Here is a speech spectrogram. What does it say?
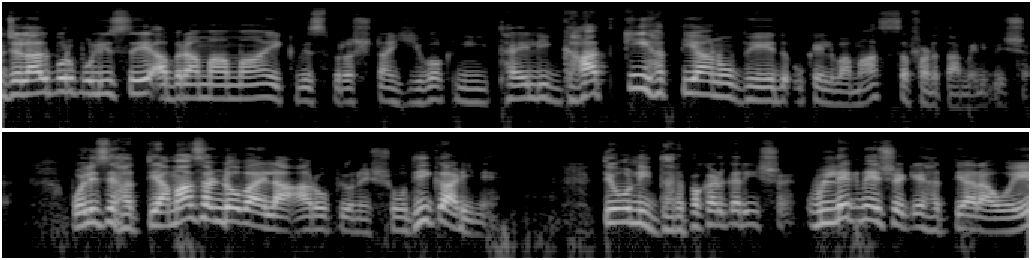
જલાલપુર પોલીસે અબ્રામામાં એકવીસ વર્ષના યુવકની થયેલી ઘાતકી હત્યાનો ભેદ ઉકેલવામાં સફળતા મેળવી છે. પોલીસે હત્યામાં સંડોવાયેલા આરોપીઓને શોધી કાઢીને તેઓની ધરપકડ કરી છે. ઉલ્લેખનીય છે કે હત્યારાઓએ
